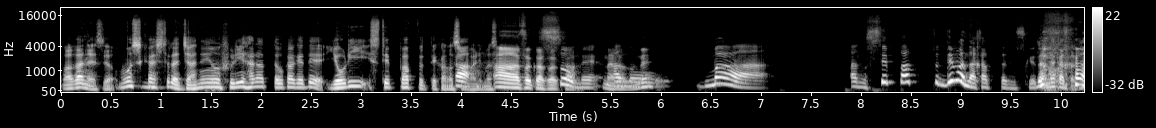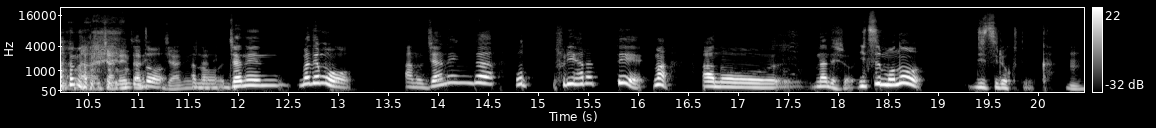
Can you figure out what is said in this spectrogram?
わかんないですよ。もしかしたら邪念を振り払ったおかげで、よりステップアップって可能性もあります。ああ、そうかそうか。そうね。あなるほどねの。、まあ、あの、ステップアップではなかったですけど、なかったね 邪念だねちょっと邪念だねあの、邪念、まあでも、あの、邪念が、を振り払って、まあ、あの、なんでしょう、いつもの実力というか、うん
